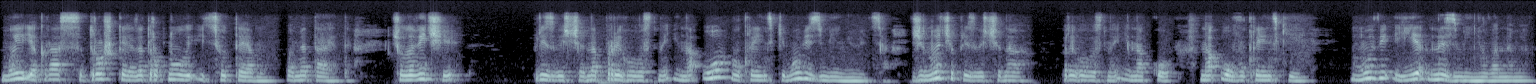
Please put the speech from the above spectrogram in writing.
ми якраз трошки заторкнули і цю тему, пам'ятаєте, чоловічі прізвища на приголосне і на О в українській мові змінюються. Жіночі прізвища на приголосне і на Ко на О в українській мові є незмінюваними.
